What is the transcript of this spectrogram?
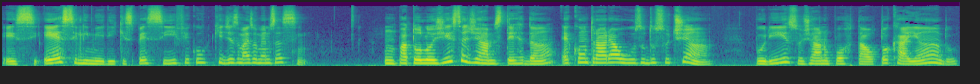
esse, esse limerick específico, que diz mais ou menos assim. Um patologista de Amsterdã é contrário ao uso do sutiã. Por isso, já no portal Tocaiando,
